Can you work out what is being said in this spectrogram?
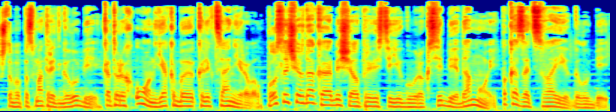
чтобы посмотреть голубей, которых он якобы коллекционировал. После чердака обещал привести Егора к себе домой, показать своих голубей.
